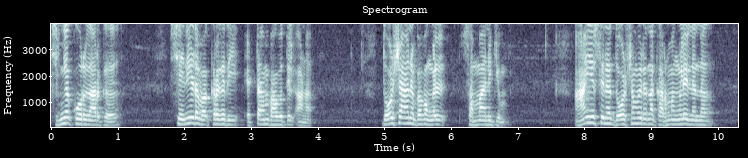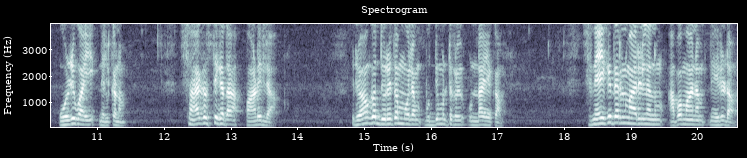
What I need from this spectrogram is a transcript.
ചിങ്ങക്കൂറുകാർക്ക് ശനിയുടെ വക്രഗതി എട്ടാം ഭാവത്തിൽ ആണ്. ദോഷാനുഭവങ്ങൾ സമ്മാനിക്കും. ആയുസ്സിന് ദോഷം വരുന്ന കർമ്മങ്ങളിൽ നിന്ന് ഒഴിവായി നിൽക്കണം. സാഹസികത പാടില്ല. രോഗദുരിതം മൂലം ബുദ്ധിമുട്ടുകൾ ഉണ്ടായേക്കാം. സ്നേഹിതന്മാരിൽ നിന്നും അപമാനം നേരിടാം.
